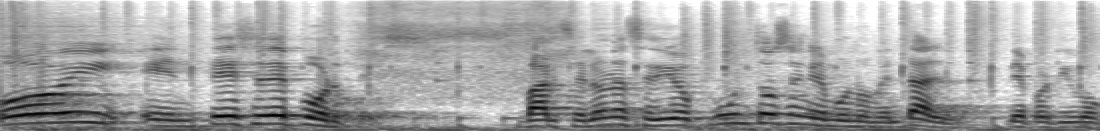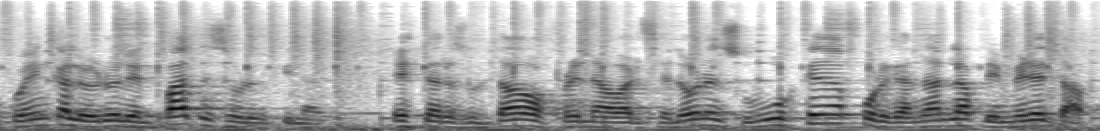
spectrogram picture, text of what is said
Hoy en TC Deportes, Barcelona se dio puntos en el Monumental. Deportivo Cuenca logró el empate sobre el final. Este resultado frena a Barcelona en su búsqueda por ganar la primera etapa.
